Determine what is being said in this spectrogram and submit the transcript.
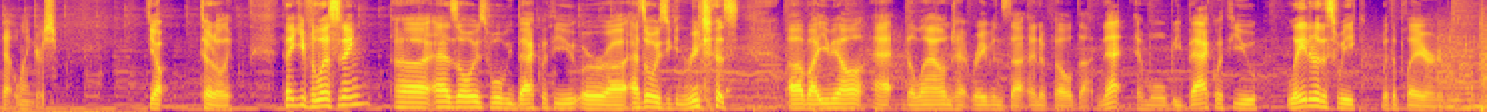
that lingers. Yep, totally. Thank you for listening. Uh, as always, we'll be back with you, or uh, as always, you can reach us uh, by email at the lounge at ravens.nfl.net, and we'll be back with you later this week with a player interview.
